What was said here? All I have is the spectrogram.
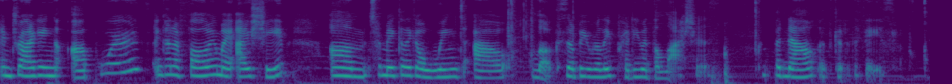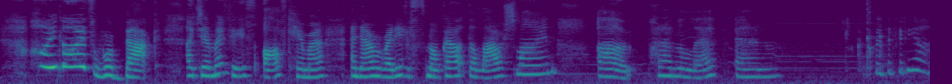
and dragging upwards and kind of following my eye shape um, to make like a winged out look. So it'll be really pretty with the lashes. But now let's go to the face. Hi guys, we're back. I did my face off camera and now we're ready to smoke out the lash line, uh, put on the lip and conclude the video.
